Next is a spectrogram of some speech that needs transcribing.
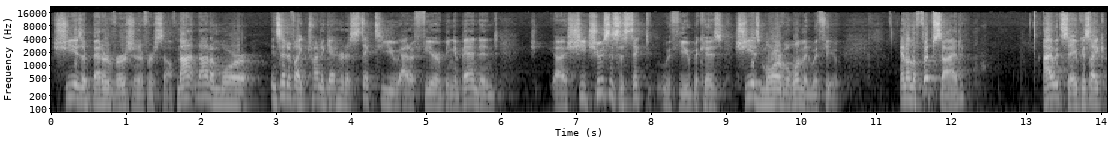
she is a better version of herself. Not not a more instead of like trying to get her to stick to you out of fear of being abandoned, uh, she chooses to stick with you because she is more of a woman with you. And on the flip side, I would say because like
